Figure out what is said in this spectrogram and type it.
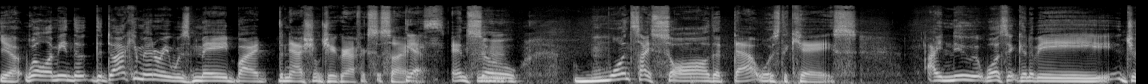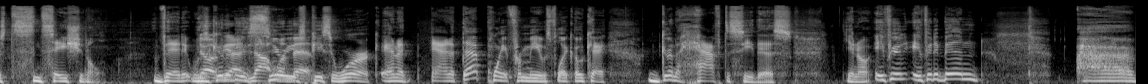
Yeah. Well, I mean, the, the documentary was made by the National Geographic Society. Yes. And so once I saw that that was the case, I knew it wasn't going to be just sensational. That it was No, going to yeah, be a serious piece of work, and at, and at that point for me, it was like, okay, I'm gonna have to see this. You know, if it if it had been uh,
